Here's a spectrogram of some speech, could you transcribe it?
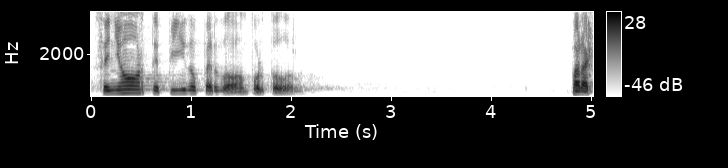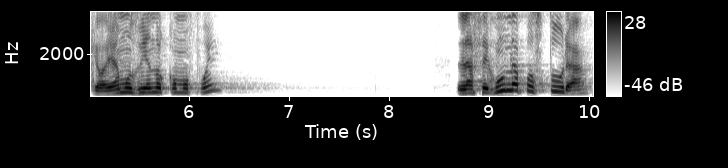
Señor, te pido perdón por todo. Para que vayamos viendo cómo fue. La segunda postura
